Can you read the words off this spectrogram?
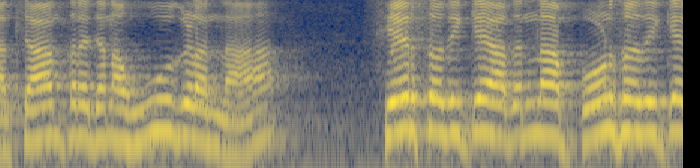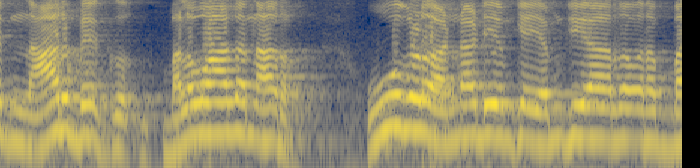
ಲಕ್ಷಾಂತರ ಜನ ಹೂವುಗಳನ್ನು ಸೇರಿಸೋದಕ್ಕೆ, ಅದನ್ನು ಪೋಣಿಸೋದಕ್ಕೆ ನಾರು ಬೇಕು, ಬಲವಾದ ನಾರು. ಹೂವುಗಳು Anna D M K M G R ಅವರ ಬ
